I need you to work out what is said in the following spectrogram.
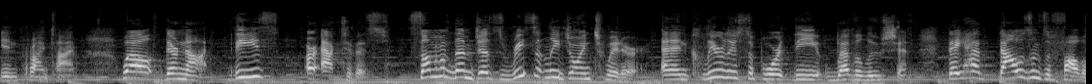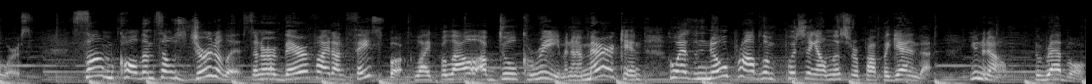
in prime time. Well, they're not. These are activists. Some of them just recently joined Twitter and clearly support the revolution. They have thousands of followers. Some call themselves journalists and are verified on Facebook, like Bilal Abdul Kareem, an American who has no problem pushing al Nusra propaganda. You know, the rebels.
